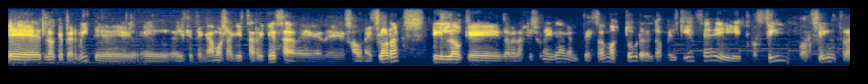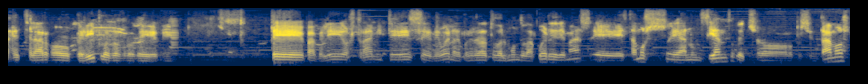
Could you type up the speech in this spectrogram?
es lo que permite el, que tengamos aquí esta riqueza de, fauna y flora. Y lo que la verdad es que es una idea que empezó en octubre del 2015 y por fin, por fin, tras este largo periplo de papeleos, trámites, eh, de bueno, de poner a todo el mundo de acuerdo y demás, eh, estamos eh, anunciando, de hecho lo presentamos,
